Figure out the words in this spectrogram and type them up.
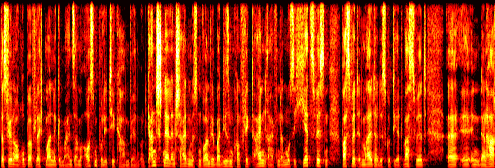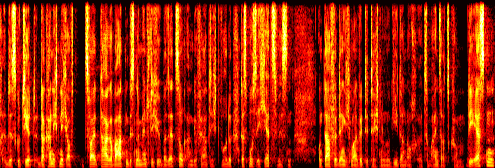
dass wir in Europa vielleicht mal eine gemeinsame Außenpolitik haben werden und ganz schnell entscheiden müssen, wollen wir bei diesem Konflikt eingreifen, dann muss ich jetzt wissen, was wird in Malta diskutiert, was wird äh, in Den Haag diskutiert. Da kann ich nicht auf zwei Tage warten, bis eine menschliche Übersetzung angefertigt wurde. Das muss ich jetzt wissen. Und dafür, denke ich mal, wird die Technologie dann auch äh, zum Einsatz kommen. Die ersten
